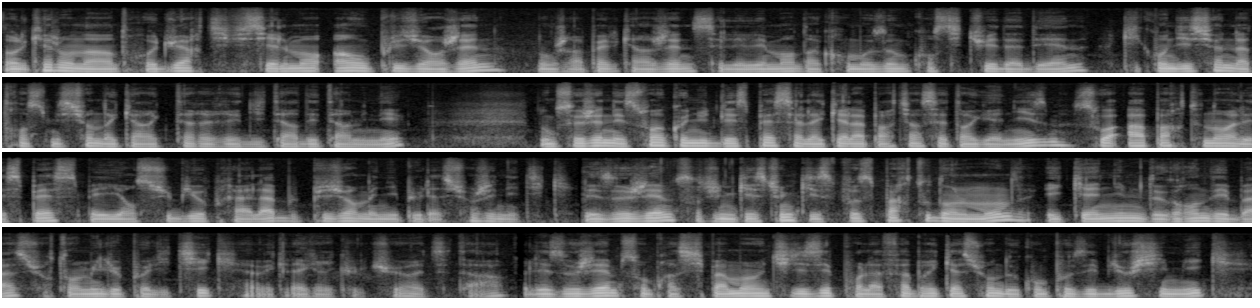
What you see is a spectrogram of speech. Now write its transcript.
dans lequel on a introduit artificiellement un ou plusieurs gènes. Donc je rappelle qu'un gène, c'est l'élément d'un chromosome constitué d'ADN qui conditionne la transmission d'un caractère héréditaire déterminé. Donc ce gène est soit inconnu de l'espèce à laquelle appartient cet organisme, soit appartenant à l'espèce mais ayant subi au préalable plusieurs manipulations génétiques. Les OGM sont une question qui se pose partout dans le monde et qui anime de grands débats, surtout en milieu politique, avec l'agriculture, etc. Les OGM sont principalement utilisés pour la fabrication de composés biochimiques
